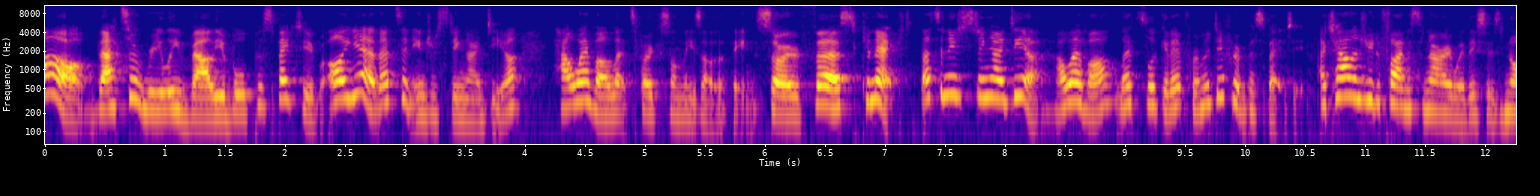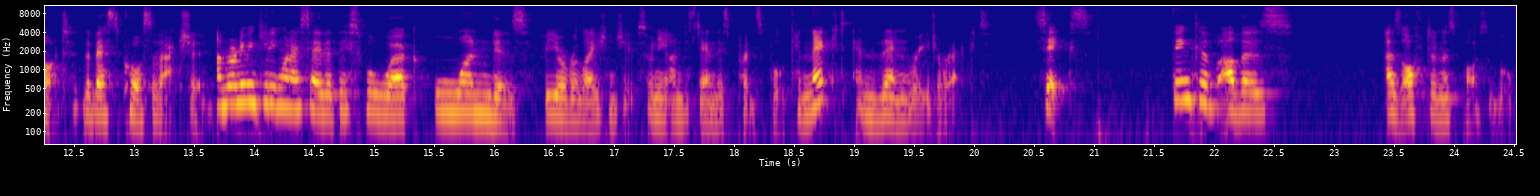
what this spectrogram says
Oh, that's a really valuable perspective. Oh, yeah, that's an interesting idea. However, let's focus on these other things. So, first, connect. That's an interesting idea. However, let's look at it from a different perspective. I challenge you to find a scenario where this is not the best course of action. I'm not even kidding when I say that this will work wonders for your relationships when you understand this principle connect and then redirect. Six, think of others as often as possible.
